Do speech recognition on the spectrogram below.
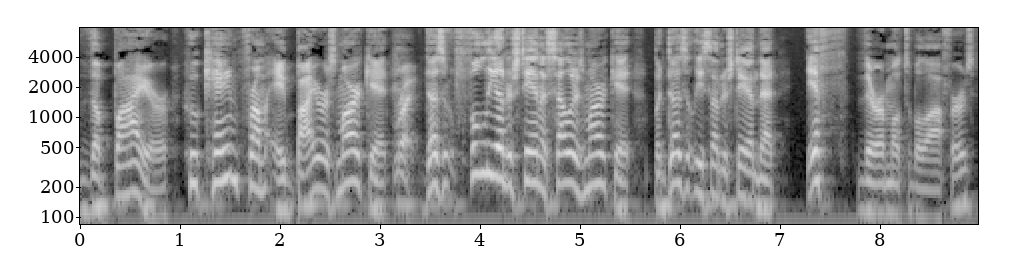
the buyer who came from a buyer's market, Right. doesn't fully understand a seller's market, but does at least understand that if there are multiple offers,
